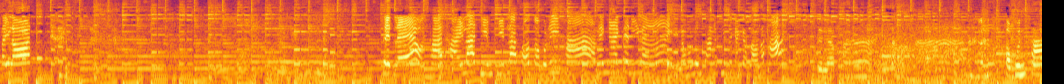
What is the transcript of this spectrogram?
ใส่หลอด เสร็จแล้วชาไทยราดครีมชีสราดซอสสตรอเบอรี่ค่ะ ขึ้นแล้วค่ะสั่งค่ะขอบคุณค่ะ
